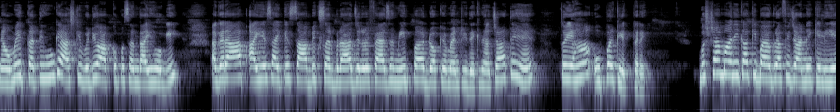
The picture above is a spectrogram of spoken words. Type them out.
मैं उम्मीद करती हूँ कि आज की वीडियो आपको पसंद आई होगी। अगर आप आईएसआई के सबक सरबराह जनरल फैज़ हमीद पर डॉक्यूमेंट्री देखना चाहते हैं तो यहाँ ऊपर क्लिक करें। बुशरा मानिका की बायोग्राफी जानने के लिए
